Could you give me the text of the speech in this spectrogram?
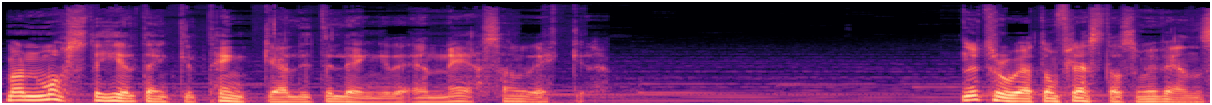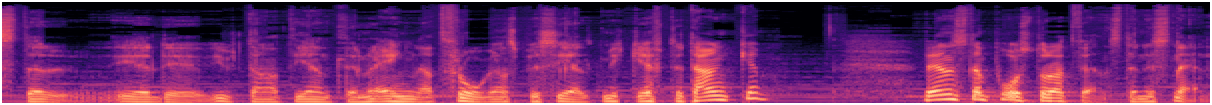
Man måste helt enkelt tänka lite längre än näsan räcker. Nu tror jag att de flesta som är vänster är det utan att egentligen ha ägnat frågan speciellt mycket eftertanke. Vänstern påstår att vänstern är snäll.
